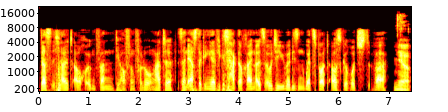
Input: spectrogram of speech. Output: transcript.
dass ich halt auch irgendwann die Hoffnung verloren hatte. Sein erster ging ja, wie gesagt, auch rein als OG über diesen Wetspot ausgerutscht war. Ja,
